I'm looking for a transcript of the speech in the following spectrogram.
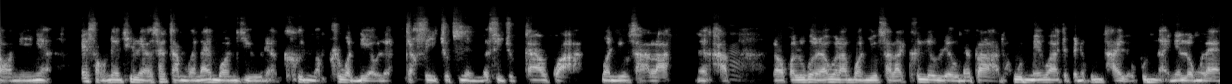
ตอนนี้เนี่ยไอ้สองเดือนที่แล้วถ้าจำกันได้ bond yield เนี่ยขึ้นมาพรวดเดียวเลยจาก 4.1มา4.9 กว่า bond yield สหรัฐนะครับค่ะเราก็รู้กันแล้วเวลา bond yield สหรัฐขึ้นเร็วๆในตลาดหุ้นไม่ว่าจะเป็นหุ้นไทยหรือหุ้นไหนเนี่ยลงแรง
